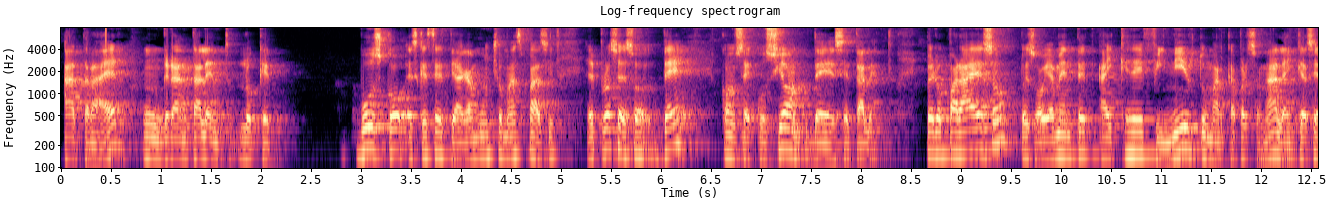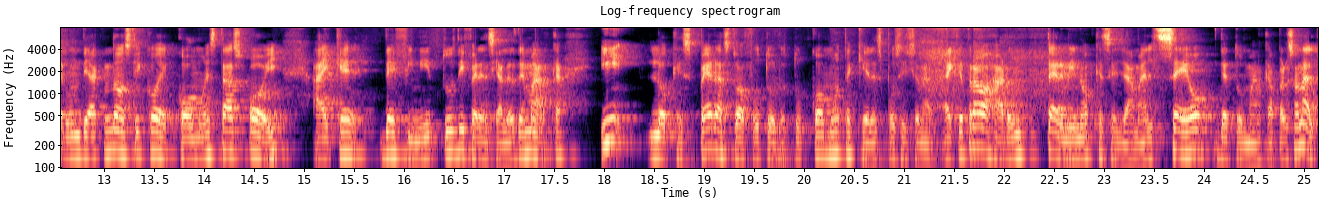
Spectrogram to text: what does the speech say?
atraer un gran talento. Lo que busco es que se te haga mucho más fácil el proceso de consecución de ese talento. Pero para eso, pues obviamente hay que definir tu marca personal, hay que hacer un diagnóstico de cómo estás hoy, hay que definir tus diferenciales de marca y lo que esperas tú a futuro, tú cómo te quieres posicionar. Hay que trabajar un término que se llama el SEO de tu marca personal.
